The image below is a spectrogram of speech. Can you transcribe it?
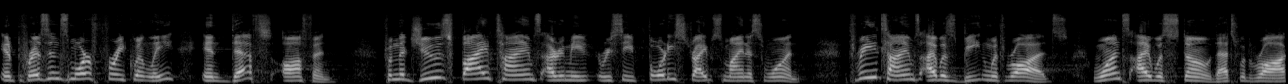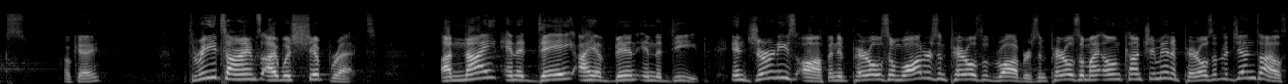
In prisons more frequently, in deaths often. From the Jews, five times I re- received 40 stripes minus one. Three times I was beaten with rods. Once I was stoned. That's with rocks, okay? Three times I was shipwrecked. A night and a day I have been in the deep, in journeys often, in perils and waters, in perils with robbers, in perils of my own countrymen, in perils of the Gentiles,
